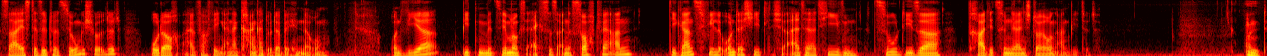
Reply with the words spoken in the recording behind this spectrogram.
sei es der Situation geschuldet oder auch einfach wegen einer Krankheit oder Behinderung. Und wir bieten mit Simulux Access eine Software an, die ganz viele unterschiedliche Alternativen zu dieser traditionellen Steuerung anbietet. Und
